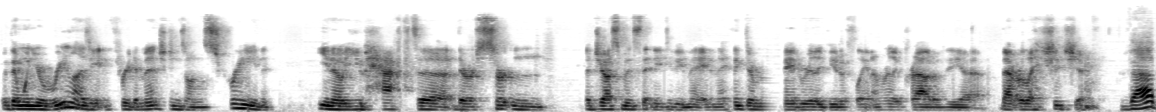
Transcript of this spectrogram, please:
but then when you're realizing it in three dimensions on screen, you know you have to. There are certain adjustments that need to be made, and I think they're made really beautifully. And I'm really proud of the uh, that relationship. That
